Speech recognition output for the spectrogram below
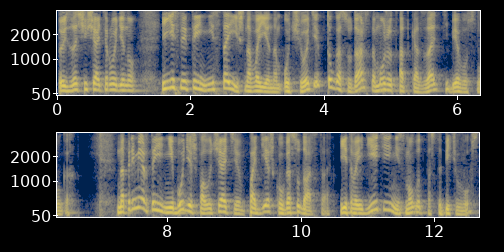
то есть защищать родину, и если ты не стоишь на военном учете, то государство может отказать тебе в услугах. Например, ты не будешь получать поддержку государства, и твои дети не смогут поступить в ВУЗ.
